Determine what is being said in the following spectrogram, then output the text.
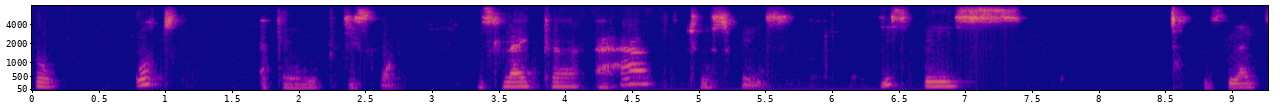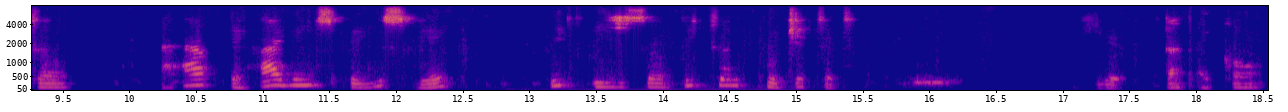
So what I can look this one it's like uh, I have two space. This space is like uh, I have a hiding space here, which is uh, virtually projected here that I call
